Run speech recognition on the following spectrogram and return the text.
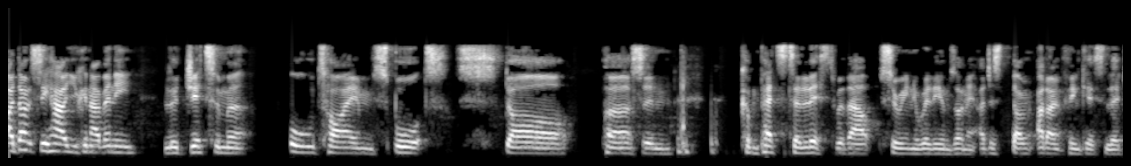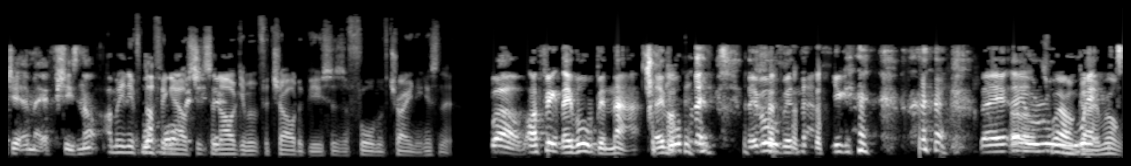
I don't see how you can have any legitimate all-time sports star person competitor list without Serena Williams on it. I just don't. I don't think it's legitimate if she's not. I mean, if nothing else, it's an argument for child abuse as a form of training, isn't it? Well, I think they've all been that. They've all they've, they've all been that. You, they they oh, were all whipped.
